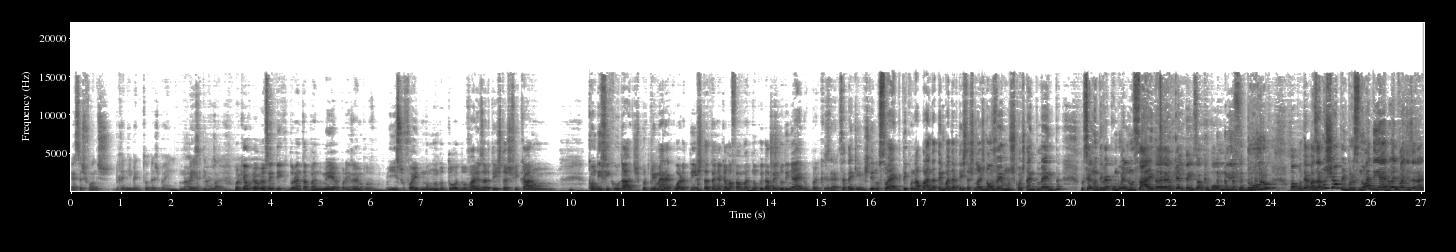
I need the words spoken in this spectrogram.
essas fontes de rendimento todas bem, Nice, bem nice. articuladas. Porque eu, eu, eu senti que durante a pandemia, por exemplo, e isso foi no mundo todo, vários artistas ficaram com dificuldades. Porque primeiro é que o artista tem aquela fama de não cuidar bem do dinheiro, porque Certo. você tem que investir no swag. Tipo, na banda tem boa de artistas que nós não vemos constantemente, porque se ele não tiver como ele não sai, tá? ligado? porque ele tem só que pôr um grife duro para poder bazar no shopping, porque se não há dinheiro, ele vai dizer, ah,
